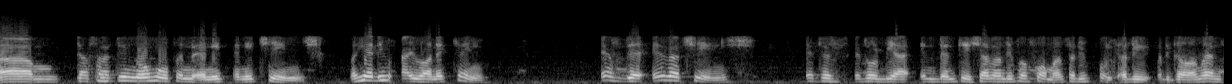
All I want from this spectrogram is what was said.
Um, definitely no hope in any any change. But here the ironic thing: if there is a change, it is it will be an indentation on the performance of the of the, of the government.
